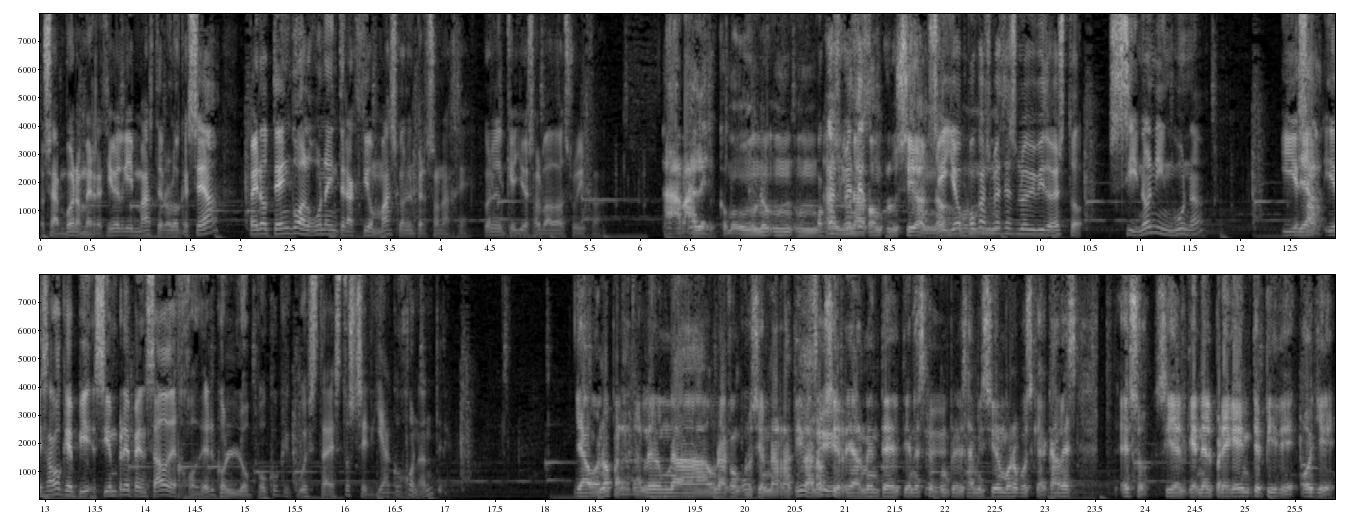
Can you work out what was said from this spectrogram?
o sea, bueno, me recibe el Game Master o lo que sea, pero tengo alguna interacción más con el personaje, con el que yo he salvado a su hija. Ah, vale, como un, un- un- Pocas hay una conclusión, ¿no? Sí, yo pocas veces lo he vivido esto, si no ninguna. Y es, Ya. al- y es algo que siempre he pensado de joder, con lo poco que cuesta esto sería acojonante. Ya, bueno, para darle una, una conclusión narrativa, ¿no? Sí. Si realmente tienes Sí. que cumplir esa misión, bueno, pues que acabes eso. Si el que en el pregame te pide, oye,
